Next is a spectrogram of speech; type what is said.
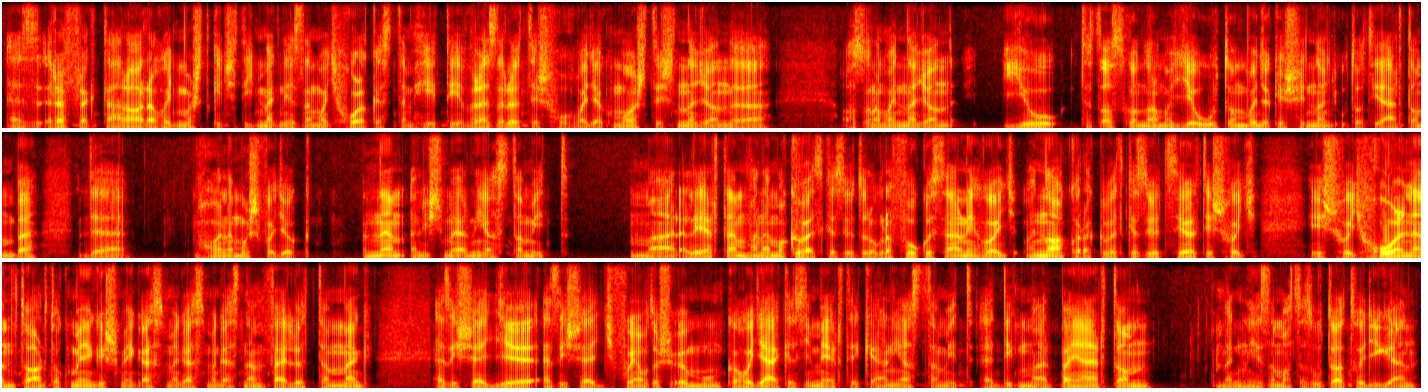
ez reflektál arra, hogy most kicsit így megnézem, hogy hol kezdtem 7 évvel ezelőtt, és hol vagyok most, és nagyon azt gondolom, hogy nagyon jó, tehát azt gondolom, hogy jó úton vagyok, és egy nagy útot jártam be, de hajlamos vagyok nem elismerni azt, amit már elértem, hanem a következő dologra fókuszálni, hogy, hogy na akkor a következő célt, és hogy, és hogy hol nem tartok még, és még ezt, meg ezt, meg ezt nem fejlődtem meg. Ez is egy, ez is egy folyamatos önmunka, hogy elkezdjem értékelni azt, amit eddig már bejártam, megnézem azt az utat, hogy igen,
